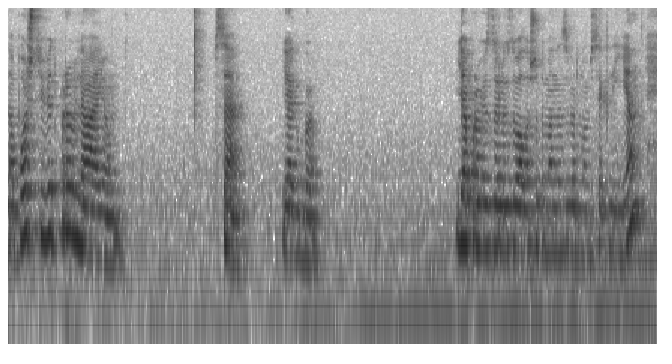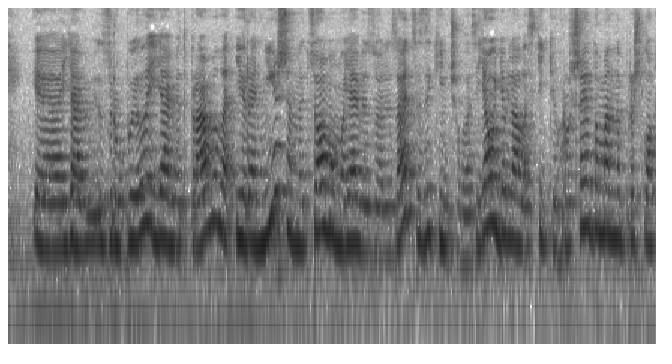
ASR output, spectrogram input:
на пошті відправляю. Все якби я провізуалізувала, що до мене звернувся клієнт. Е, я зробила, я відправила, і раніше на цьому моя візуалізація закінчувалася. Я уявляла, скільки грошей до мене прийшло,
